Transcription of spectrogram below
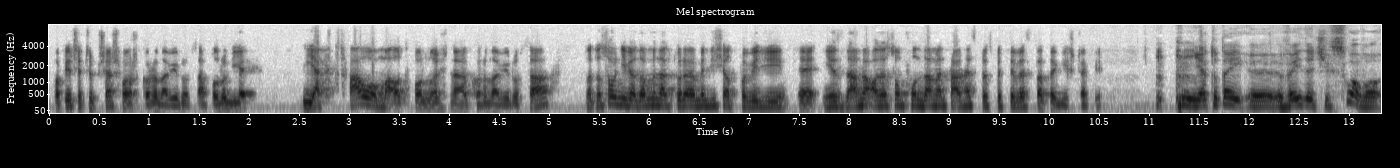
po pierwsze, czy przeszła już koronawirusa, po drugie, jak trwało ma odporność na koronawirusa, no to są niewiadome, na które my dzisiaj odpowiedzi e, nie znamy. One są fundamentalne z perspektywy strategii szczepień. Ja tutaj y, wejdę ci w słowo.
